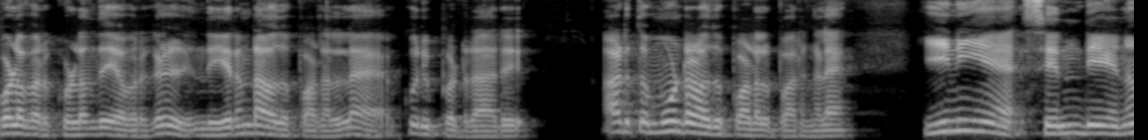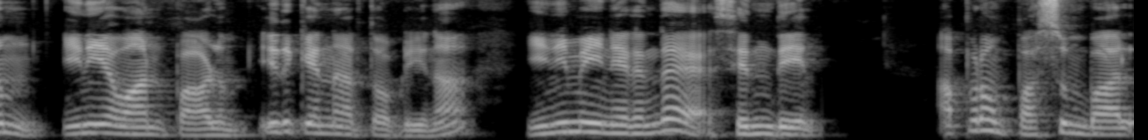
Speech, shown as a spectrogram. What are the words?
புலவர் குழந்தை அவர்கள் இந்த இரண்டாவது பாடலில் குறிப்பிடுறாரு. அடுத்த மூன்றாவது பாடல் பாருங்களேன். இனிய செந்தேனும் இனியவான் பாலும். இதுக்கு என்ன அர்த்தம் அப்படின்னா இனிமை நிறைந்த செந்தேன். அப்புறம் பசும்பால்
